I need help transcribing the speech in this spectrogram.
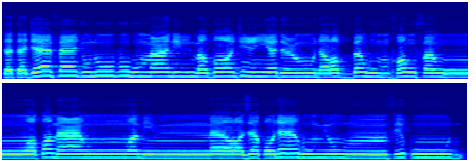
تتجافى جنوبهم عن المضاجع يدعون ربهم خوفا وطمعا ومما رزقناهم ينفقون.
